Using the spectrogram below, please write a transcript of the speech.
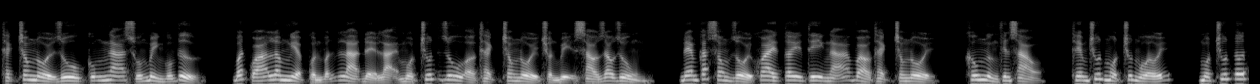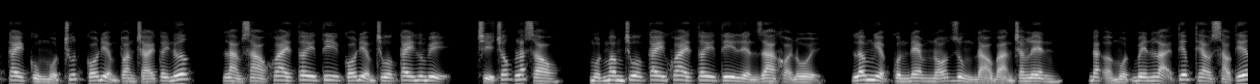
Thạch trong nồi du cũng ngã xuống bình gốm tử, bất quá lâm nghiệp quần vẫn là để lại một chút du ở thạch trong nồi chuẩn bị xào rau dùng, đem cắt xong rồi khoai tây ti ngã vào thạch trong nồi, không ngừng phiên xào, thêm chút một chút muối, một chút ớt cay cùng một chút có điểm toan trái cây nước, làm xào khoai tây ti có điểm chua cay hương vị, chỉ chốc lát sau, một mâm chua cay khoai tây ti liền ra khỏi nồi, lâm nghiệp quần đem nó dùng đảo bàn trăng lên, đặt ở một bên lại tiếp theo xào tiếp.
